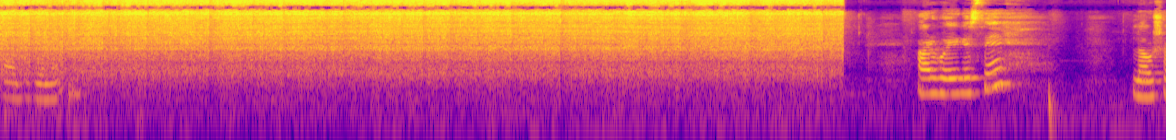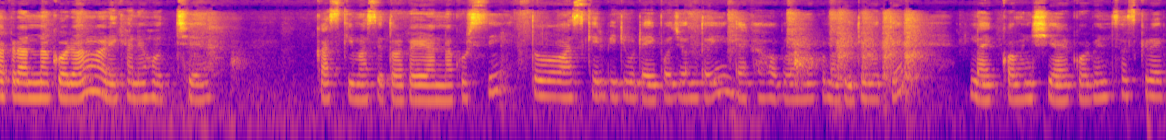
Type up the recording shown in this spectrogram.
ভাজবো না। আর হয়ে গেছে লাউ শাক রান্না করা, আর এখানে হচ্ছে কাসকি মাছের তরকারি রান্না করছি। তো আজকের ভিডিওটা এই পর্যন্তই। দেখা হবে অন্য কোনো ভিডিওতে। লাইক কমেন্ট শেয়ার করবেন সাবস্ক্রাইব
